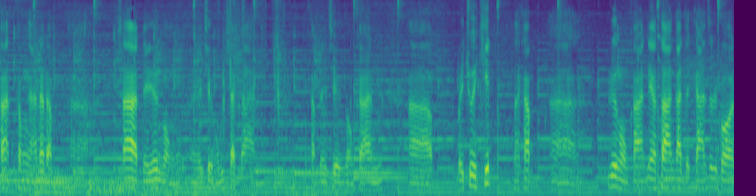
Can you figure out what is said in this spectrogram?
การทำงานระดับชาติในเรื่องของในเชิงของวิชาการนะครับในเชิงของการไปช่วยคิดนะครับเรื่องของการแนวทางการจัดการทรัพยากร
